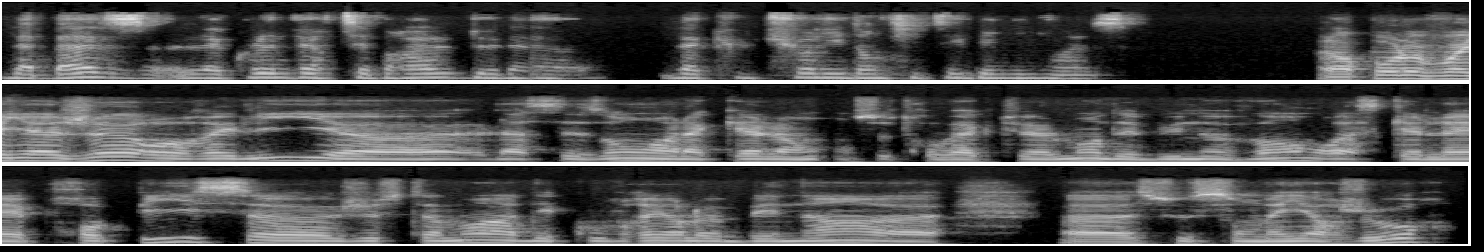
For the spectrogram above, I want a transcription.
la base, la colonne vertébrale de la culture, l'identité béninoise. Alors pour le voyageur, Aurélie, euh, la saison à laquelle on, on se trouve actuellement, début novembre, est-ce qu'elle est propice euh, justement à découvrir le Bénin euh, sous son meilleur jour?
